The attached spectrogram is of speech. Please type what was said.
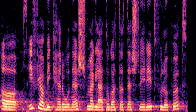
Az ifjabbik Heródes meglátogatta testvérét, Fülöpöt,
